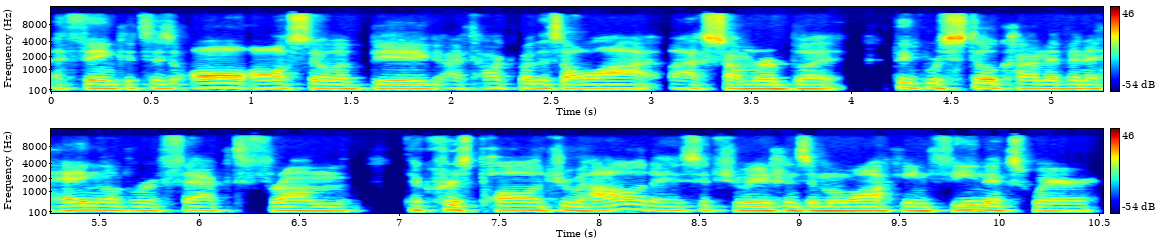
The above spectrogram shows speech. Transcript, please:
I think it's all also a big. I talked about this a lot last summer, but I think we're still kind of in a hangover effect from the Chris Paul, Jrue Holiday situations in Milwaukee and Phoenix, where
